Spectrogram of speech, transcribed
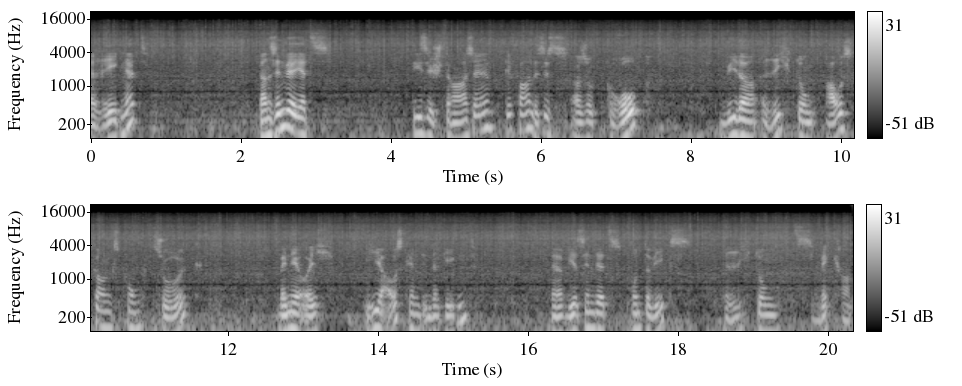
regnet. Dann sind wir jetzt diese Straße gefahren. Das ist also grob wieder Richtung Ausgangspunkt zurück. Wenn ihr euch hier auskennt in der Gegend, äh, wir sind jetzt unterwegs Richtung Zweckram.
